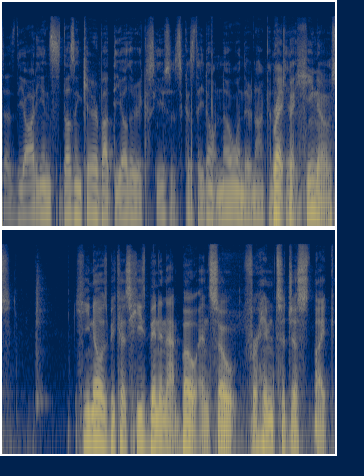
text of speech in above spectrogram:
says, the audience doesn't care about the other excuses because they don't know when they're not going Right, to Right, but he knows. He knows because he's been in that boat, and so for him to just like,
